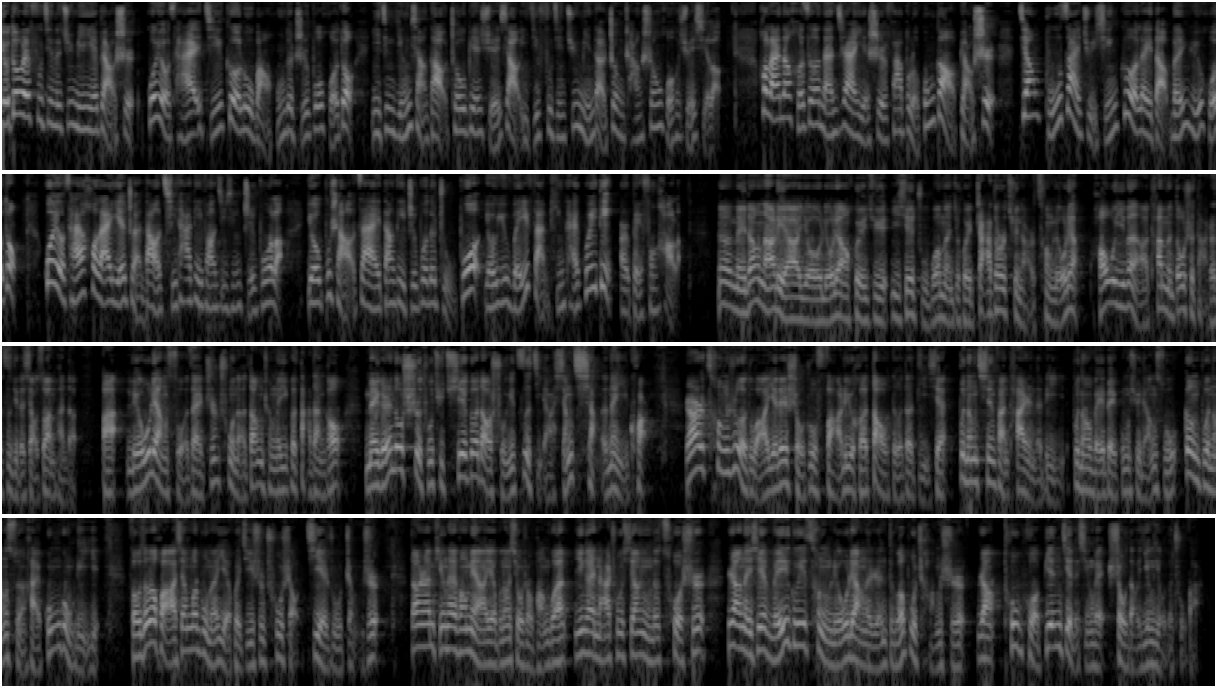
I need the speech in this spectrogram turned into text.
有多位附近的居民也表示，郭有才及各路网红的直播活动已经影响到周边学校以及附近居民的正常生活和学习了。后来呢，菏泽南站也是发布了公告，表示将不再举行各类的文娱活动。郭有才后来也转到其他地方进行直播了，有不少在当地直播的主播，由于违反平台规定而被封号了。那每当哪里啊有流量汇聚，一些主播们就会扎堆儿去哪儿蹭流量。毫无疑问啊，他们都是打着自己的小算盘的，把流量所在之处呢当成了一个大蛋糕，每个人都试图去切割到属于自己啊想抢的那一块儿。然而蹭热度啊，也得守住法律和道德的底线，不能侵犯他人的利益，不能违背公序良俗，更不能损害公共利益。否则的话啊，相关部门也会及时出手介入整治。当然，平台方面啊，也不能袖手旁观，应该拿出相应的措施，让那些违规蹭流量的人得不偿失，让突破边界的行为受到应有的处罚。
